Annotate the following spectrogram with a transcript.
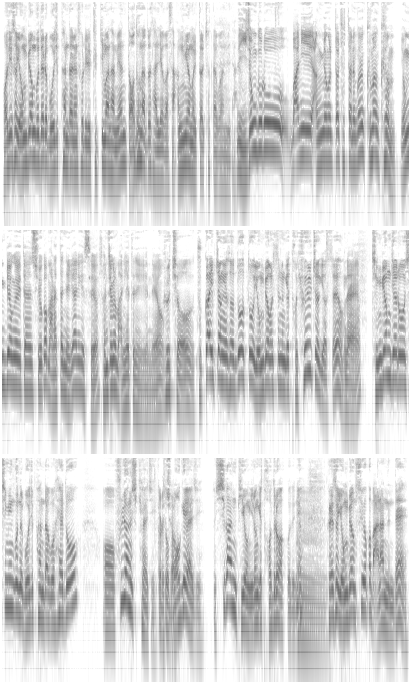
어디서 용병 부대를 모집한다는 소리를 듣기만 하면 너도 나도 달려가서 악명을 떨쳤다고 합니다. 근데 이 정도로 많이 악명을 떨쳤다는 건 그만큼 용병에 대한 수요가 많았다는 얘기 아니겠어요? 전쟁을 많이 했다는 얘기겠네요. 그렇죠. 국가 입장에서도 또 용병을 쓰는 게 더 효율적이었어요. 네. 징병제로 시민군을 모집한다고 해도 어, 훈련을 시켜야지. 그렇죠. 또 먹여야지. 또 시간 비용 이런 게 더 들어갔거든요. 음. 그래서 용병 수요가 많았는데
